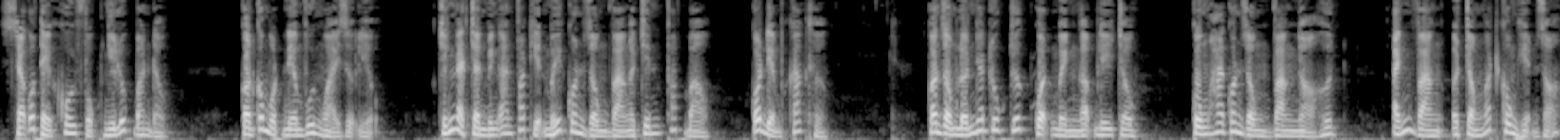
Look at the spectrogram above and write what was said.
sẽ có thể khôi phục như lúc ban đầu. Còn có một niềm vui ngoài dự liệu. Chính là Trần Bình An phát hiện mấy con rồng vàng ở trên pháp bào có điểm khác thường. Con rồng lớn nhất lúc trước quận mình ngậm ly châu, cùng hai con rồng vàng nhỏ hơn, ánh vàng ở trong mắt không hiện rõ.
